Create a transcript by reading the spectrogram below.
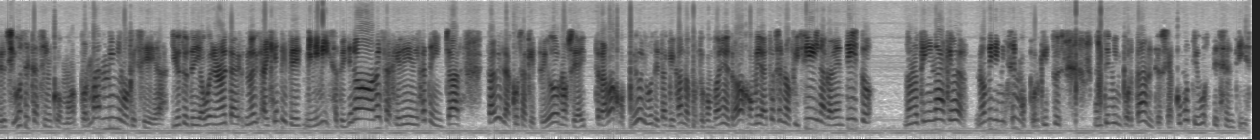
Pero si vos estás incómodo, por más mínimo que sea, y otro te diga, bueno, no, está- no- hay gente que te minimiza, te dice, no, no exageré, dejate de hinchar, sabes las cosas que es peor, no sé, hay trabajos peores y vos te estás quejando por tu compañero de trabajo, mira, estás en una oficina, calentito, no, no tiene nada que ver, no minimicemos porque esto es un tema importante, o sea, ¿cómo te vos te sentís?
